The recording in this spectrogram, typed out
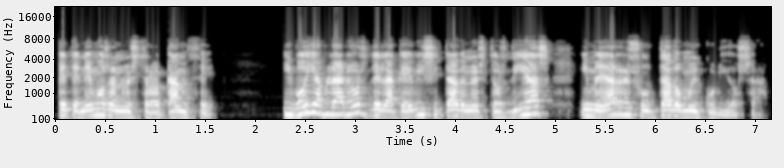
que tenemos a nuestro alcance, y voy a hablaros de la que he visitado en estos días y me ha resultado muy curiosa.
